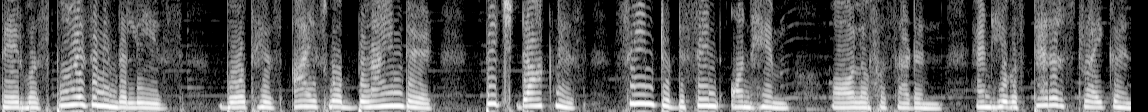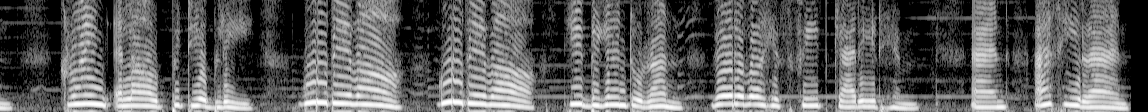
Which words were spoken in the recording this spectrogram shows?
there was poison in the leaves. Both his eyes were blinded. Pitch darkness seemed to descend on him all of a sudden, and he was terror stricken, crying aloud pitiably, Gurudeva! Gurudeva! He began to run wherever his feet carried him, and as he ran,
